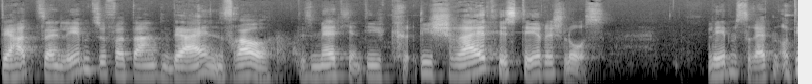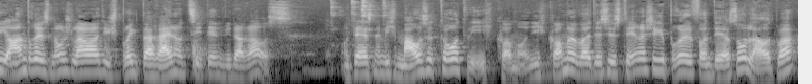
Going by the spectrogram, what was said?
der hat sein Leben zu verdanken der einen Frau, diesem Mädchen, die, die schreit hysterisch los. Lebensretten. Und die andere ist noch schlauer, die springt da rein und zieht den wieder raus. Und der ist nämlich mausetot, wie ich komme. Und ich komme, weil das hysterische Gebrüll von der so laut war,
